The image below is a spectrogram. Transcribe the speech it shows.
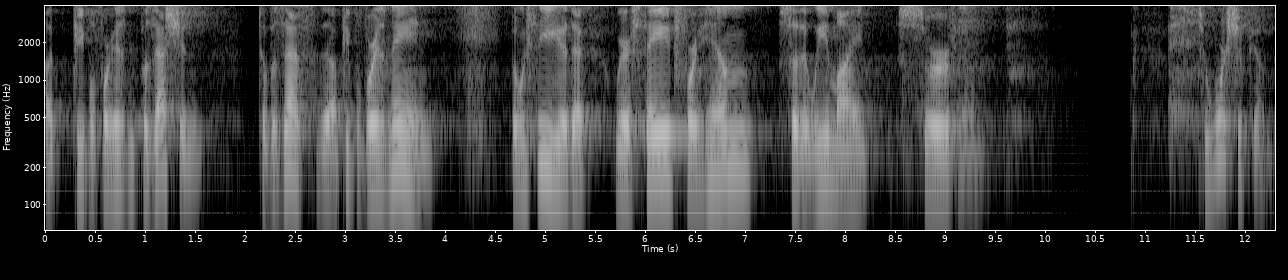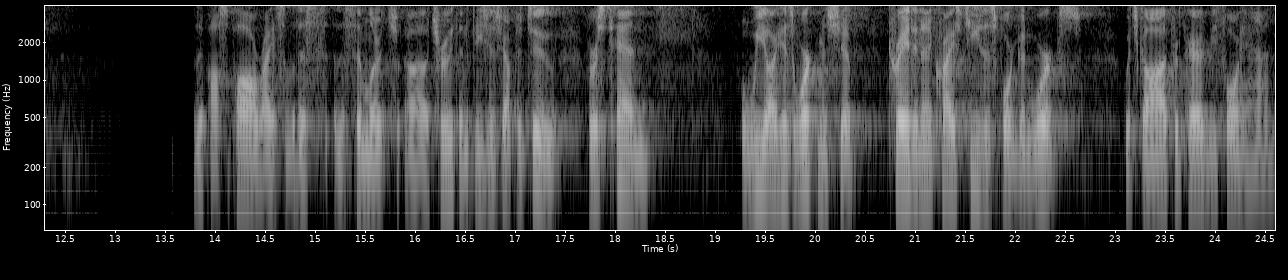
a people for his possession, to possess a people for his name. But we see here that we're saved for him so that we might serve him, to worship him. The Apostle Paul writes of this, this similar uh, truth in Ephesians chapter 2, verse 10. We are his workmanship, created in Christ Jesus for good works, which God prepared beforehand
